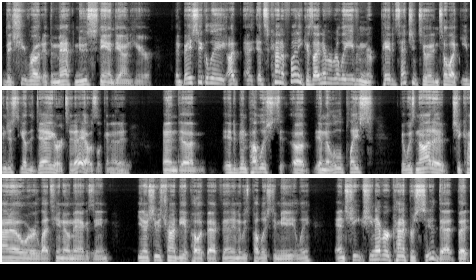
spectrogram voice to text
that she wrote at the Mac newsstand down here. And basically, I, it's kind of funny because I never really even paid attention to it until like even just the other day or today I was looking at it. Mm-hmm. And um, it had been published uh, in a little place that was not a Chicano or Latino magazine. You know, she was trying to be a poet back then and it was published immediately. And she she never kind of pursued that. But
